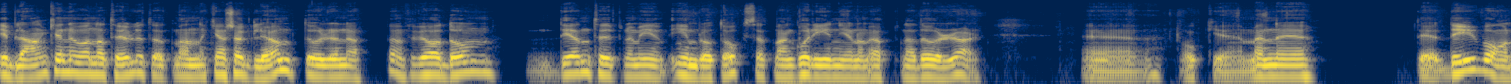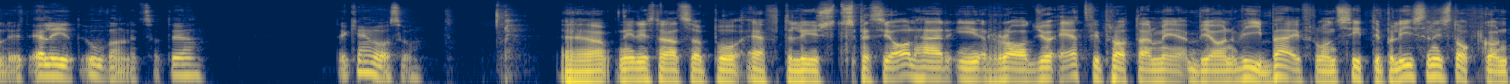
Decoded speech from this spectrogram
ibland kan det vara naturligt att man kanske har glömt dörren öppen. För vi har de, den typen av inbrott också, att man går in genom öppna dörrar. Eh, och, eh, men eh, det, det är ju vanligt, eller inte ovanligt, så att det, det kan ju vara så. Eh, ni lyssnar alltså på Efterlyst special här i Radio 1. Vi pratar med Björn Wiberg från Citypolisen i Stockholm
